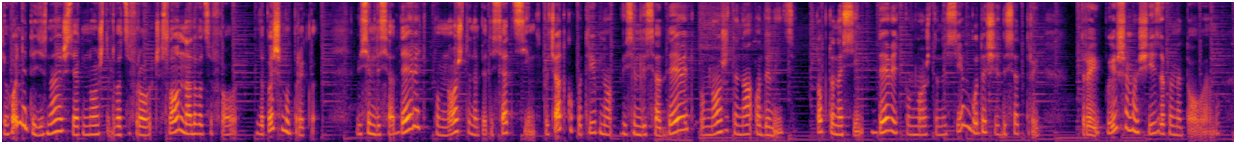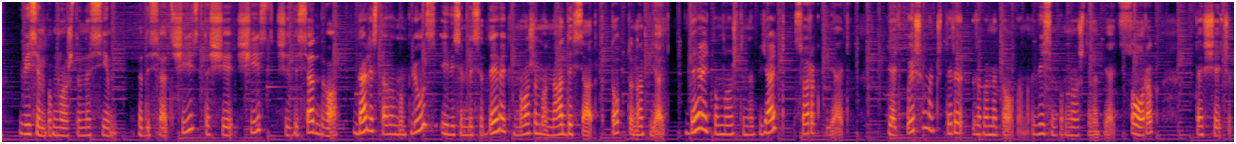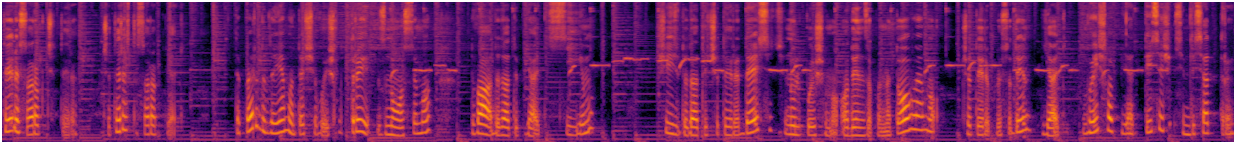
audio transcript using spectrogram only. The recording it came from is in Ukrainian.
Сьогодні ти дізнаєшся, як множити двоцифрове число на двоцифрове. Запишемо приклад. 89 помножити на 57. Спочатку потрібно 89 помножити на одиниці, тобто на 7. 9 помножити на 7 буде 63. 3 пишемо, 6 запам'ятовуємо. 8 помножити на 7 56 та ще 6 62. Далі ставимо плюс і 89 множимо на десятки, тобто на 5. 9 помножити на 5 45. 5 пишемо, 4 запам'ятовуємо. 8 помножити на 5 40 та ще 4 44. 445. Тепер додаємо те, що вийшло. 3 зносимо, 2 додати 5 7. 6 додати 4 10, 0 пишемо, 1 запам'ятовуємо, 4 плюс 1 5. Вийшло 5073.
